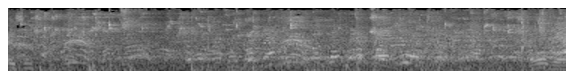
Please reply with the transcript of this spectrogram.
Pacers. Oh boy.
